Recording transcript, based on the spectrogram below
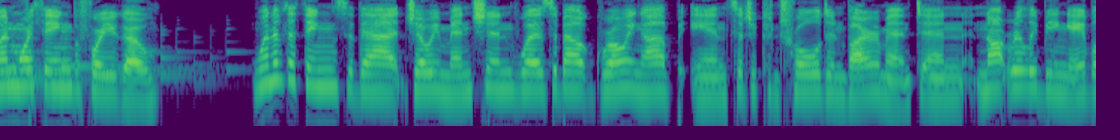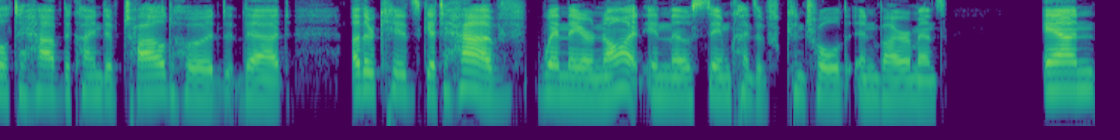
One more thing before you go. One of the things that Joey mentioned was about growing up in such a controlled environment and not really being able to have the kind of childhood that other kids get to have when they are not in those same kinds of controlled environments and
